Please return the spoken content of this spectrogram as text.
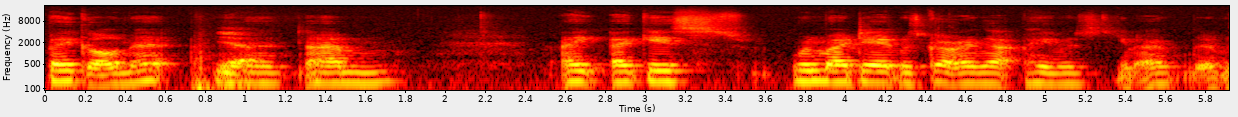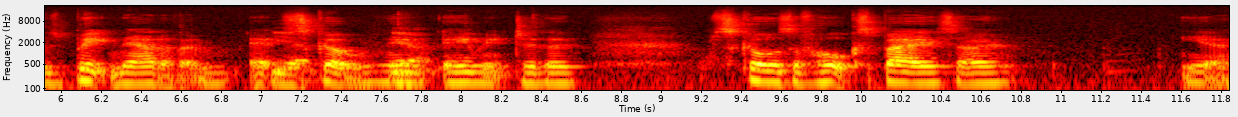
big on it. Yeah. know. Um, I, I guess when my dad was growing up, he was, you know, it was beaten out of him at Yeah. school. He, Yeah. he went to the schools of Hawke's Bay, so, yeah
